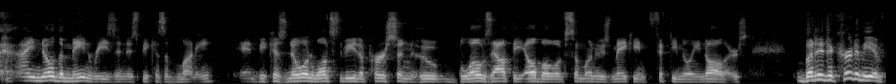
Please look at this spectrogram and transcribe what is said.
I know the main reason is because of money and because no one wants to be the person who blows out the elbow of someone who's making $50 million. But it occurred to me of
